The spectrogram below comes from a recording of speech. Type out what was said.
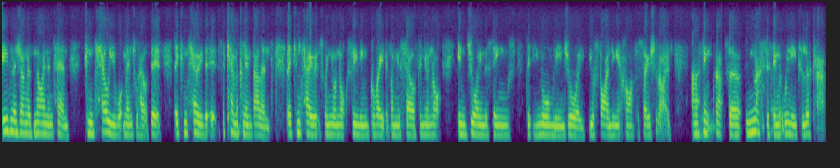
even as young as nine and 10, can tell you what mental health is. They can tell you that it's a chemical imbalance. They can tell you it's when you're not feeling great on yourself and you're not enjoying the things that you normally enjoy. You're finding it hard to socialize. And I think that's a massive thing that we need to look at,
